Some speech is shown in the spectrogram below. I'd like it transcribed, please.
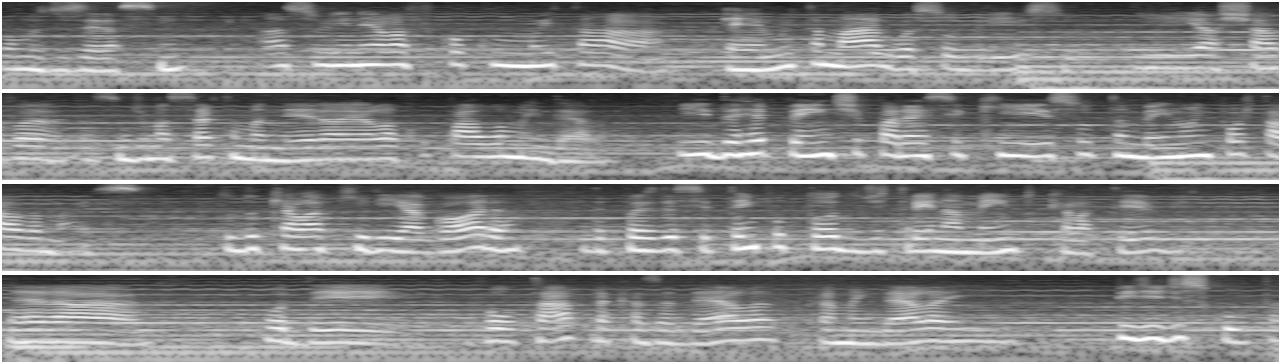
Vamos dizer assim. A Suline ela ficou com muita é, muita mágoa sobre isso e achava assim de uma certa maneira ela culpava a mãe dela. E de repente parece que isso também não importava mais. Tudo que ela queria agora, depois desse tempo todo de treinamento que ela teve, era poder voltar para casa dela, para a mãe dela e pedir desculpa.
